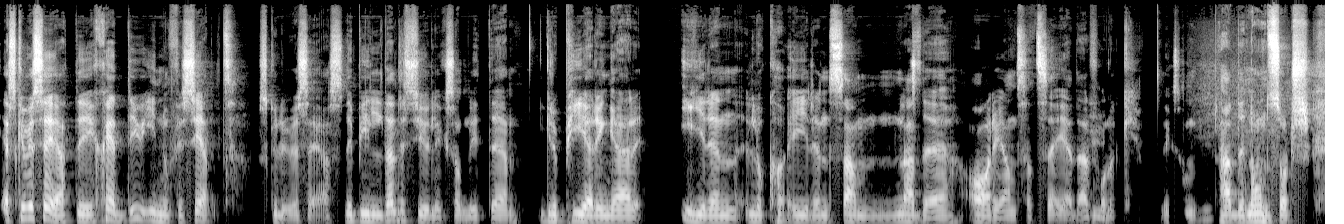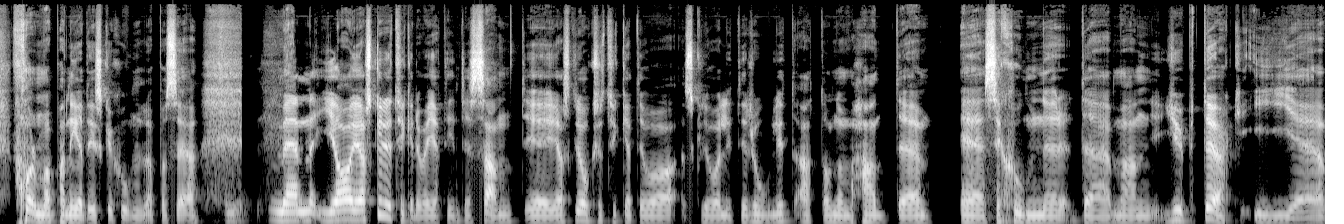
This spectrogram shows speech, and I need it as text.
Jag skulle vilja säga att det skedde ju inofficiellt, skulle det sägas. Det bildades ju liksom lite grupperingar i den, i den samlade arean så att säga, där mm. folk liksom, hade någon sorts form av paneldiskussion, eller på att säga. Men ja, jag skulle tycka det var jätteintressant. Eh, Jag skulle också tycka att det var, skulle vara lite roligt att om de hade eh, sessioner där man djupdök i eh,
